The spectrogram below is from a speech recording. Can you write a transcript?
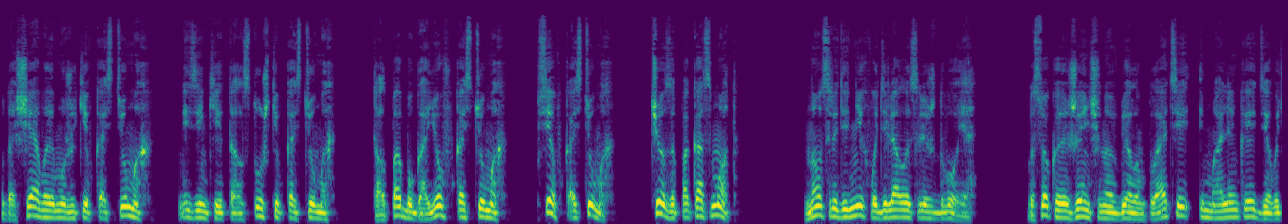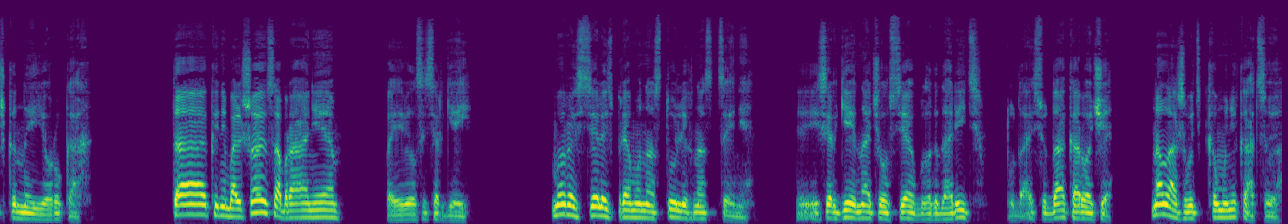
Худощавые мужики в костюмах, низенькие толстушки в костюмах, толпа бугаев в костюмах, все в костюмах. Чё за показ мод? Но среди них выделялось лишь двое. Высокая женщина в белом платье и маленькая девочка на ее руках. «Так, небольшое собрание», — появился Сергей. Мы расселись прямо на стульях на сцене, и Сергей начал всех благодарить, туда-сюда, короче, налаживать коммуникацию.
